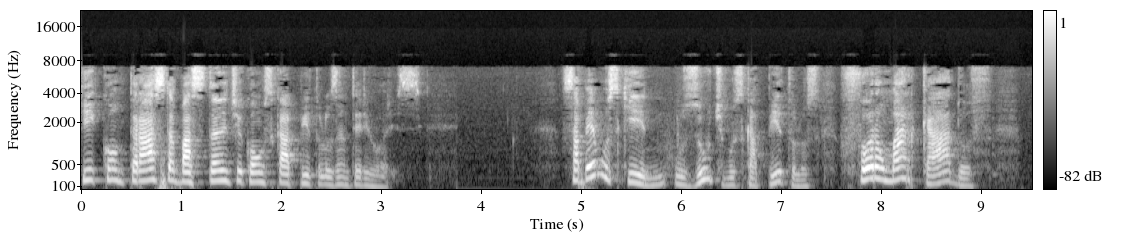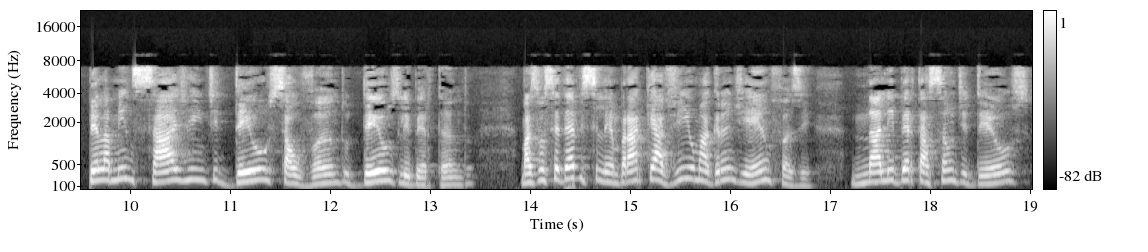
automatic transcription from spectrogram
que contrasta bastante com os capítulos anteriores. Sabemos que os últimos capítulos foram marcados pela mensagem de Deus salvando, Deus libertando, mas você deve se lembrar que havia uma grande ênfase na libertação de Deus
